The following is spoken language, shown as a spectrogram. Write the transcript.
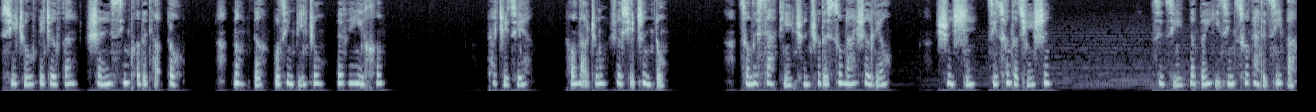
虚竹被这番摄人心魄的挑逗弄得不禁鼻中微微一哼，他只觉头脑中热血震动，从那下体传出的酥麻热流瞬时急窜到全身。自己那本已经粗大的鸡巴，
